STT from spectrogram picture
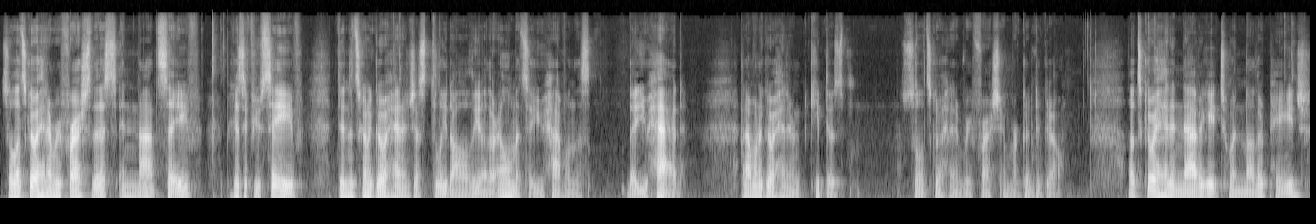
So let's go ahead and refresh this and not save because if you save then it's going to go ahead and just delete all the other elements that you have on this that you had. And I want to go ahead and keep those. So let's go ahead and refresh and we're good to go. Let's go ahead and navigate to another page.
